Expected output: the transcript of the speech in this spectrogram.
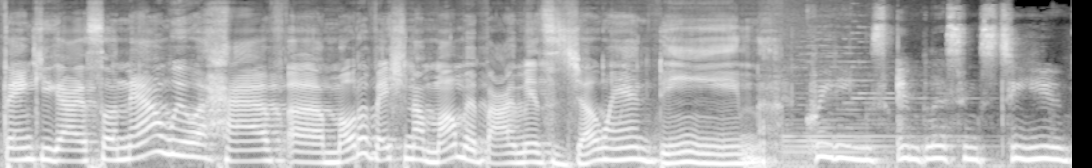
Thank you, guys. So now we will have a motivational moment by Ms. Joanne Dean. Greetings and blessings to you.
